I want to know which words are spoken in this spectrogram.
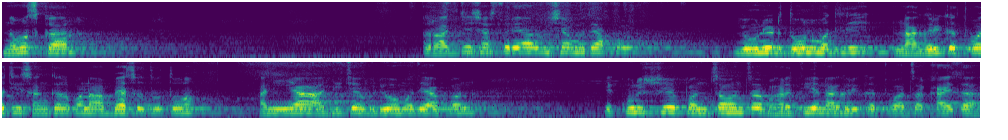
नमस्कार. राज्यशास्त्र या विषयामध्ये आपण युनिट दोनमधली नागरिकत्वाची संकल्पना अभ्यासत होतो आणि या आधीच्या व्हिडिओमध्ये आपण एकोणीसशे पंचावन्नचा भारतीय नागरिकत्वाचा कायदा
